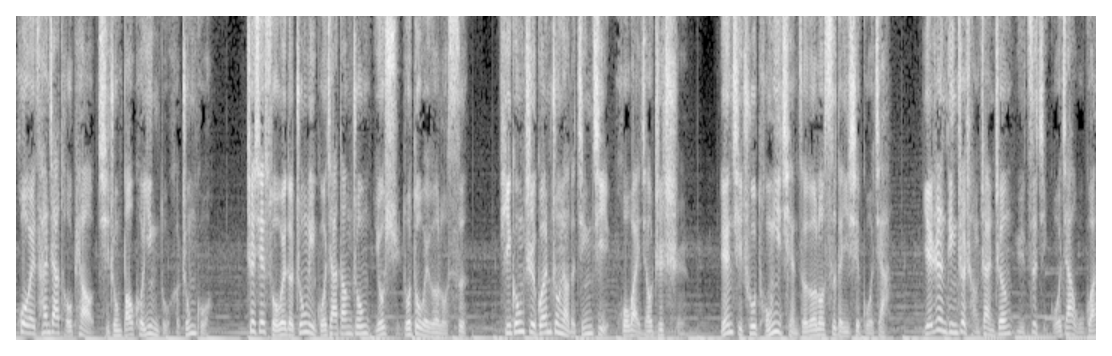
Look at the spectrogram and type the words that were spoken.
或未参加投票，其中包括印度和中国。这些所谓的中立国家当中，有许多都为俄罗斯提供至关重要的经济或外交支持。连起初同意谴责俄罗斯的一些国家，也认定这场战争与自己国家无关。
